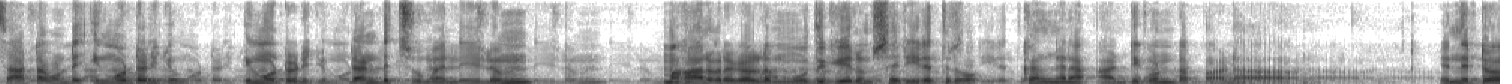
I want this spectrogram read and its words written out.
ചാട്ട കൊണ്ട് ഇങ്ങോട്ടടിക്കും ഇങ്ങോട്ടടിക്കും. രണ്ട് ചുമലിലും മഹാനവരകളുടെ മുതുകിലും ശരീരത്തിലും ഒക്കെ അങ്ങനെ അടികൊണ്ട പാടാം. എന്നിട്ടോ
